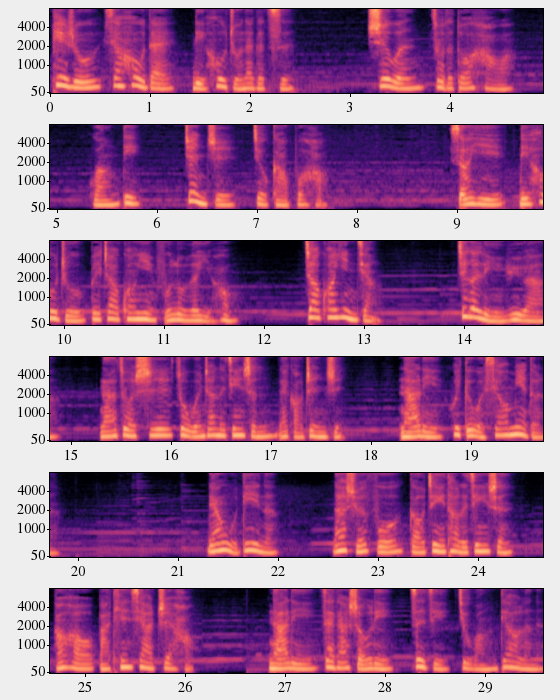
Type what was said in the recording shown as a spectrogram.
譬如像后代李后主那个词，诗文做得多好啊，皇帝政治就搞不好。所以李后主被赵匡胤俘虏了以后，赵匡胤讲，这个领域啊，拿作诗做文章的精神来搞政治。哪里会给我消灭的了？梁武帝呢？拿学佛搞这一套的精神，好好把天下治好，哪里在他手里自己就亡掉了呢？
